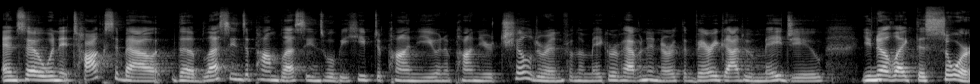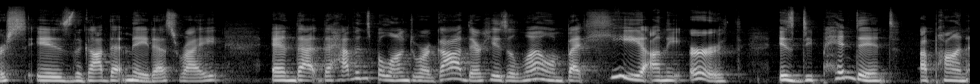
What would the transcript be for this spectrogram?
And so when it talks about the blessings upon blessings will be heaped upon you and upon your children from the maker of heaven and earth, the very God who made you, you know, like the source is the God that made us, right? And that the heavens belong to our God, they're his alone, but he on the earth is dependent upon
